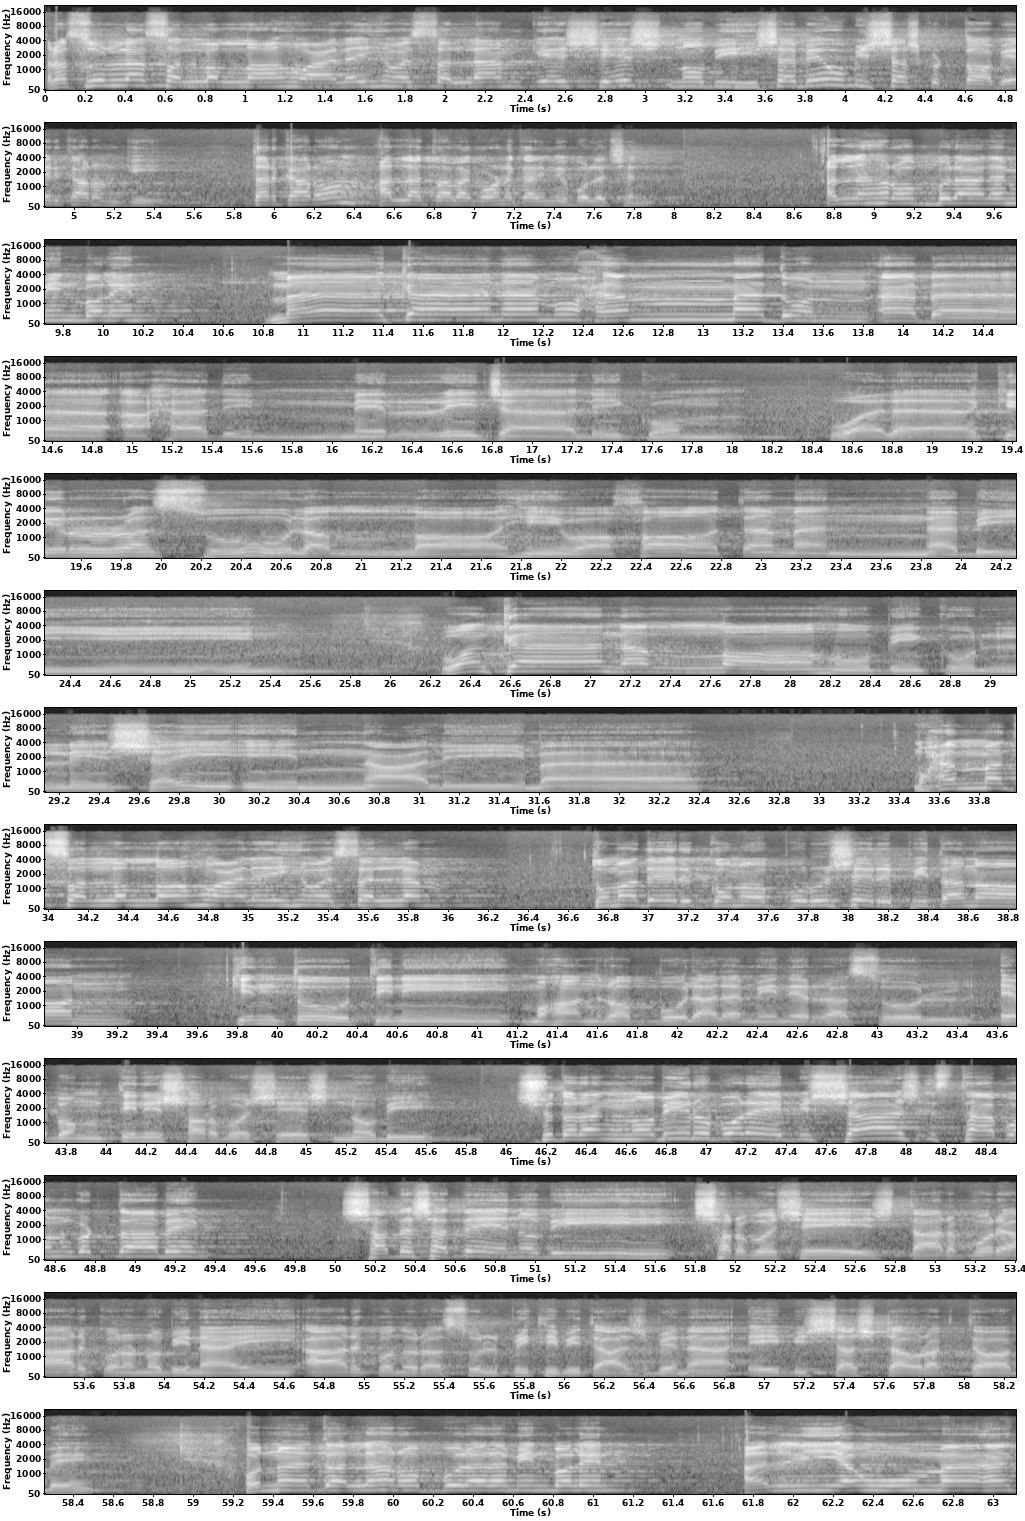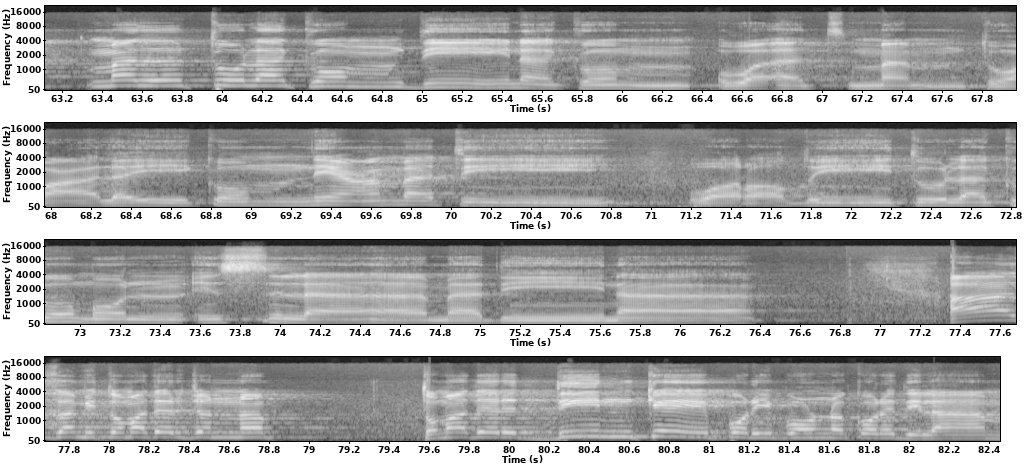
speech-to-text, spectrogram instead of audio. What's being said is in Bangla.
রসুল্লাহ সাল্লাহ আলহিমাসাল্লামকে শেষ নবী হিসাবেও বিশ্বাস করতে হবে এর কারণ কি তার কারণ আল্লাহ তালা করণ কারিমে বলেছেন আল্লাহ রব্বুল আলমিন বলেন ما كان محمد أبا أحد من رجالكم ولكن رسول الله وخاتم النبيين وكان الله بكل شيء عليما মুহাম্মদ সাল্লাল্লাহু আলাইহি ওয়াসাল্লাম তোমাদের কোনো পুরুষের পিতা নন কিন্তু তিনি মহান রব্বুল আলমিনের রাসূল এবং তিনি সর্বশেষ নবী সুতরাং নবীর উপরে বিশ্বাস স্থাপন করতে হবে সাথে সাথে নবী সর্বশেষ তারপরে আর কোনো নবী নাই আর কোনো রাসূল পৃথিবীতে আসবে না এই বিশ্বাসটাও রাখতে হবে অন্য আয়াতে আল্লাহ রব্বুল আলমিন বলেন اليوم أكملت لكم دينكم وأتممت عليكم نعمتي ورضيت لكم الإسلام دينا আজ আমি তোমাদের জন্য তোমাদের দিনকে পরিপূর্ণ করে দিলাম।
